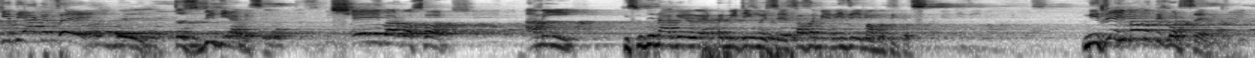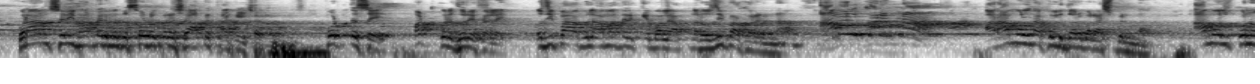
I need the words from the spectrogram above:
কি দিয়া গেছে? তসবি দিয়া গেছে। সেইবার বছর আমি কিছুদিন আগে একটা মিটিং হয়েছে, চাচা মিয়া নিজে ইমামতি করছে। নিজে ইমামতি করছে। কোরআন শরীফ হাতের মধ্যে ছোট করে সে হাতে থাকে সব। পড়তেছে, হট করে ধরে ফেলে। অজিপা গুলো আমাদেরকে বলে, আপনার অজিপা করেন না। আমল করেন না। আর আমল না করলে দরবার আসবেন না। আমল কোনো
